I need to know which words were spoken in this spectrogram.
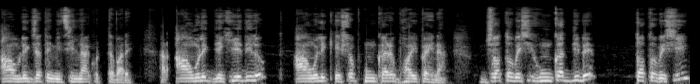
আওয়ামী লীগ যাতে মিছিল না করতে পারে। আর আওয়ামী লীগ দেখিয়ে দিল, আওয়ামী লীগ এসব হুঙ্কারে ভয় পায় না। যত বেশি হুঙ্কার দিবে, তত বেশি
